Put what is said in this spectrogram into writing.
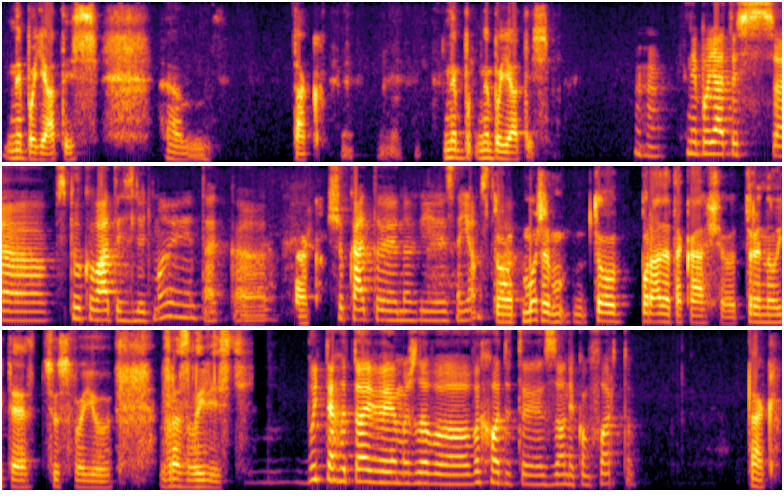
не боятись. Ем, так, не, не боятись. Угу. Не боятись е, спілкуватись з людьми, так, е, Так. шукати нові знайомства. То може, то порада така, що тренуйте цю свою вразливість. Будьте готові, можливо, виходити з зони комфорту. Так.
